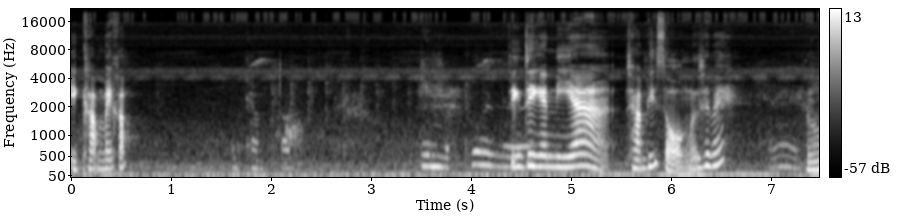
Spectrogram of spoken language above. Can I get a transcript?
อีกคำไหมครับครับครับกินหมดถ้วยเลยจริง ๆ อันเนี้ยชามที่สองแล้วใช่ไหมใช่โอ้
